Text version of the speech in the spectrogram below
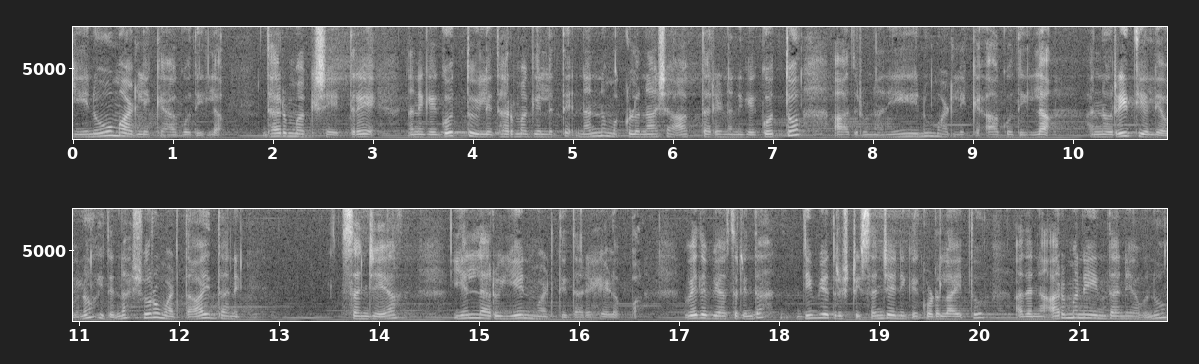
ಏನೂ ಮಾಡಲಿಕ್ಕೆ ಆಗೋದಿಲ್ಲ. ಧರ್ಮಕ್ಷೇತ್ರೆ. ನನಗೆ ಗೊತ್ತು, ಇಲ್ಲಿ ಧರ್ಮ ಗೆಲ್ಲುತ್ತೆ, ನನ್ನ ಮಕ್ಕಳು ನಾಶ ಆಗ್ತಾರೆ ನನಗೆ ಗೊತ್ತು, ಆದರೂ ನಾನೇನು ಮಾಡಲಿಕ್ಕೆ ಆಗೋದಿಲ್ಲ ಅನ್ನೋ ರೀತಿಯಲ್ಲಿ ಅವನು ಇದನ್ನು ಶುರು ಮಾಡ್ತಾ ಇದ್ದಾನೆ. ಸಂಜೆಯ, ಎಲ್ಲರೂ ಏನು ಮಾಡ್ತಿದ್ದಾರೆ ಹೇಳಪ್ಪ. ವೇದವ್ಯಾಸರಿಂದ ದಿವ್ಯ ದೃಷ್ಟಿ ಸಂಜಯನಿಗೆ ಕೊಡಲಾಯಿತು. ಅದನ್ನು ಅರಮನೆಯಿಂದಾನೇ ಅವನು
